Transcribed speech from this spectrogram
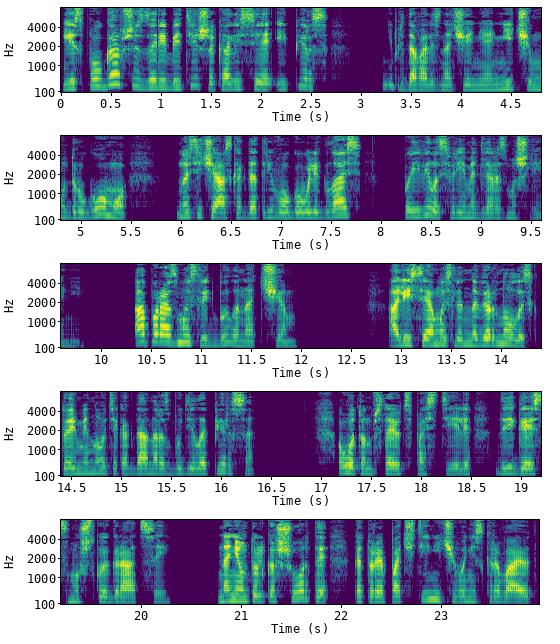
Испугавшись за ребятишек, Алисия и Пирс не придавали значения ничему другому, но сейчас, когда тревога улеглась, появилось время для размышлений. А поразмыслить было над чем. Алисия мысленно вернулась к той минуте, когда она разбудила Пирса. Вот он встает с постели, двигаясь с мужской грацией. На нем только шорты, которые почти ничего не скрывают,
